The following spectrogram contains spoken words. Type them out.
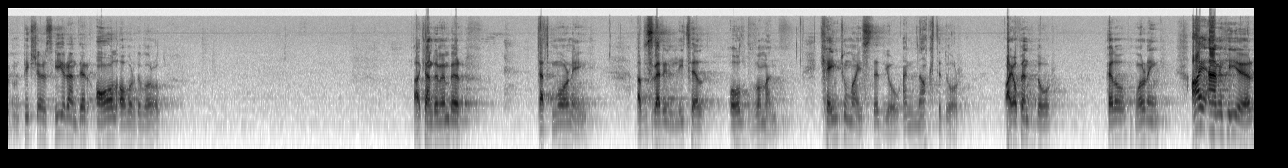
uh, pictures here and there all over the world. I can remember that morning a very little old woman came to my studio and knocked the door. I opened the door. Hello, morning. I am here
